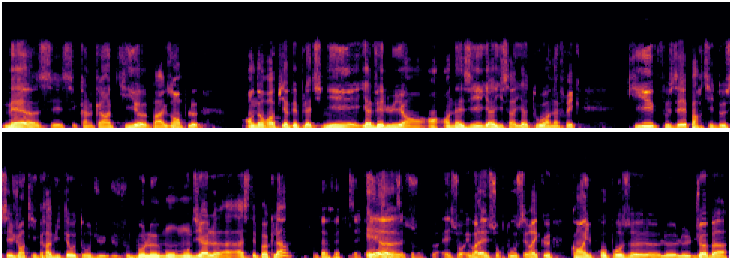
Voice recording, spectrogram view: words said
mais euh, c'est quelqu'un qui, euh, par exemple, en Europe, il y avait Platini, il y avait lui en, en, Asie, il y a Issa Yatou en Afrique, qui faisait partie de ces gens qui gravitaient autour du, football mon- mondial à cette époque-là. Tout à fait. Et, euh, et, sur- et voilà, et surtout, c'est vrai que quand il propose euh, le, le job à,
